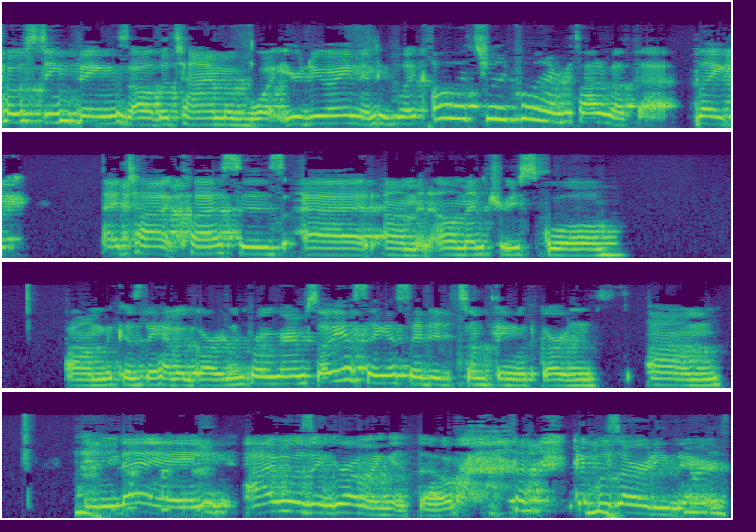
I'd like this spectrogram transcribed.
posting things all the time of what you're doing, then people are like, oh, that's really cool. I never thought about that. Like I taught classes at um, an elementary school um, because they have a garden program. So yes, I guess I did something with gardens. Um, in May, I wasn't growing it though; it was already there.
